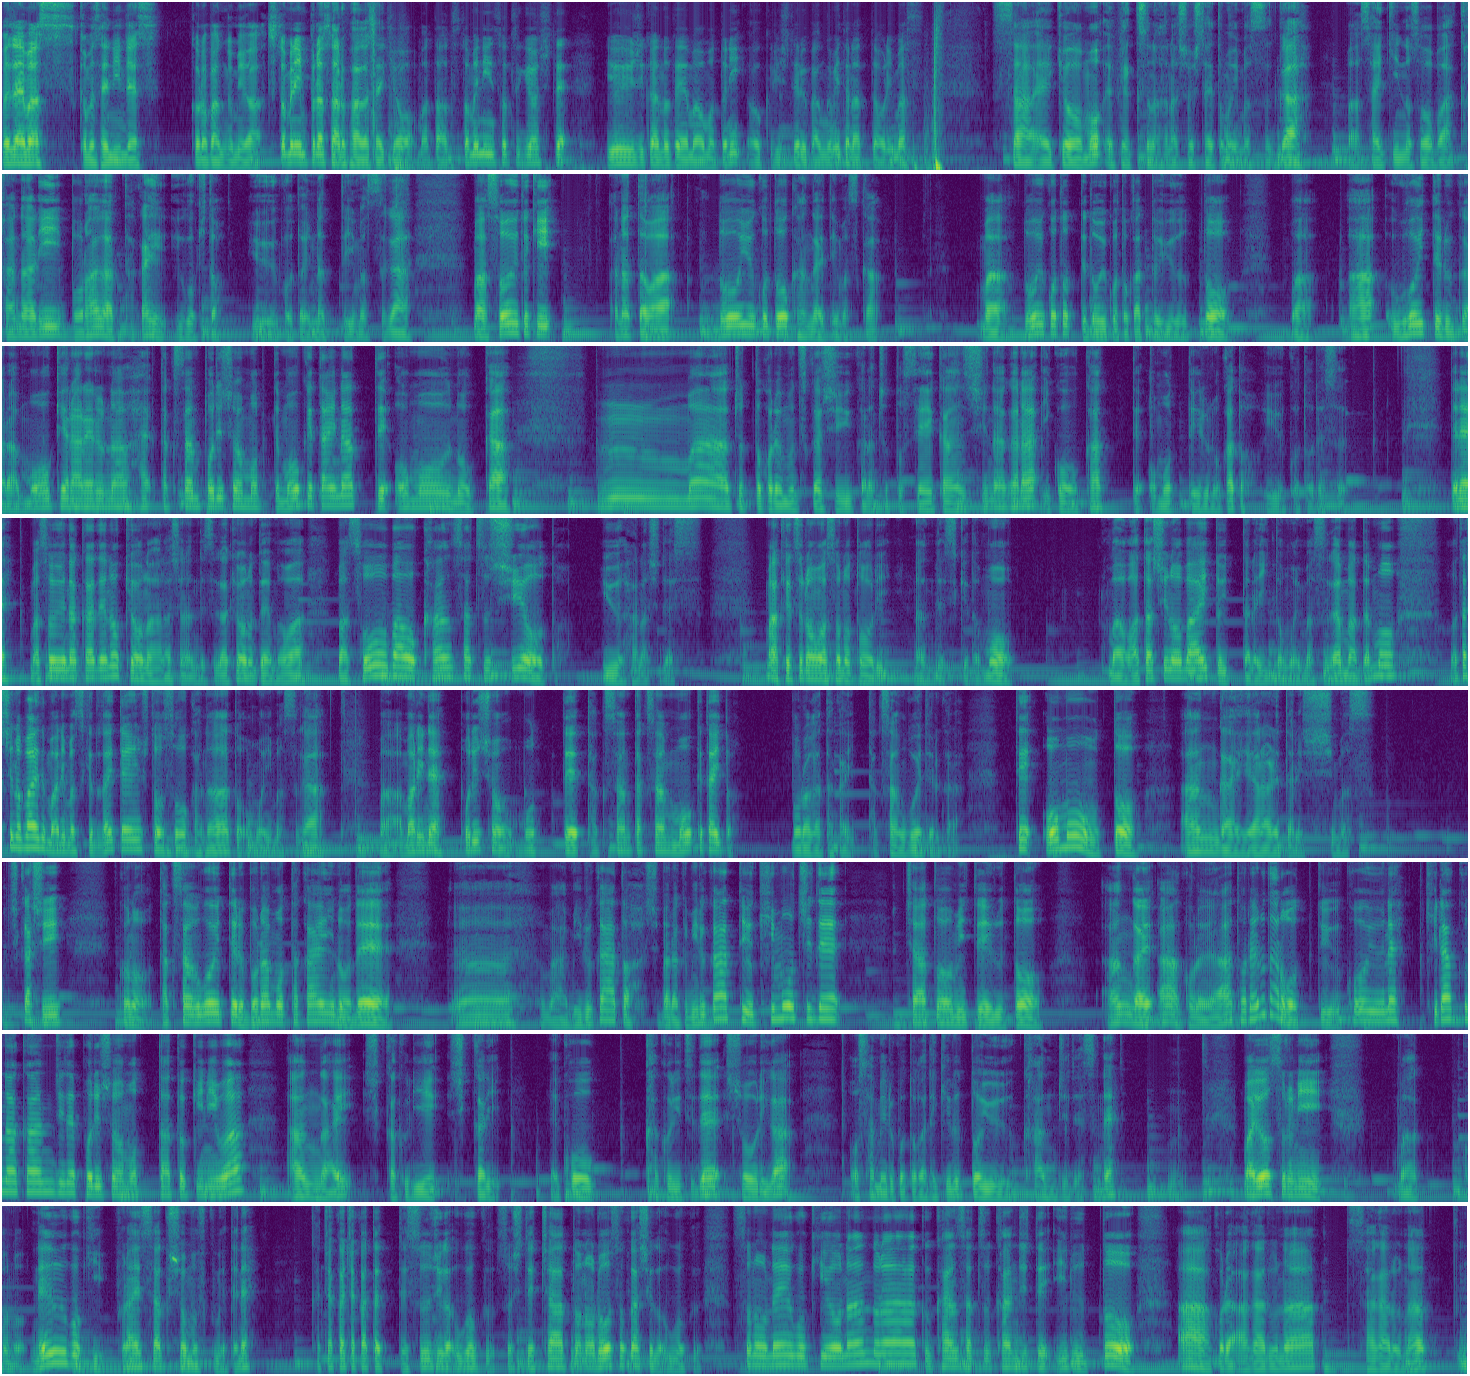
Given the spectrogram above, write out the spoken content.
おはようございます。亀仙人です。この番組は、勤め人プラスアルファが最強、または勤め人卒業して、悠々時間のテーマをもとにお送りしている番組となっております。さあ、えー今日も FX の話をしたいと思いますが、まあ、最近の相場、かなりボラが高い動きということになっていますが、まあ、そういう時、あなたはどういうことを考えていますか？まあどういうことってどういうことかというとまああ動いてるから儲けられるなたくさんポジション持って儲けたいなって思うのかうーんまあちょっとこれ難しいからちょっと静観しながら行こうかって思っているのかということです。でね、まあ、そういう中での今日の話なんですが今日のテーマは、まあ、相場を観察しようという話です。まあ結論はその通りなんですけどもまあ私の場合と言ったらいいと思いますがまあでも私の場合でもありますけど大体の人はそうかなと思いますがまああまりねポジションを持ってたくさんたくさん儲けたいとボラが高いたくさん動いてるからって思うと案外やられたりします。しかしこのたくさん動いてるボラも高いのでうーんまあ見るかとしばらく見るかっていう気持ちでチャートを見ていると案外ああこれああ取れるだろうっていうこういうね気楽な感じでポジションを持った時には案外しっかりしっかり高確率で勝利が収めることができるという感じですね。うん、まあ要するにまあこの値動きプライスアクションも含めてねカチャカチャカチャって数字が動く。そしてチャートのローソク足が動く。その値動きをなんとなく観察感じているとああこれ上がるな下がるな。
